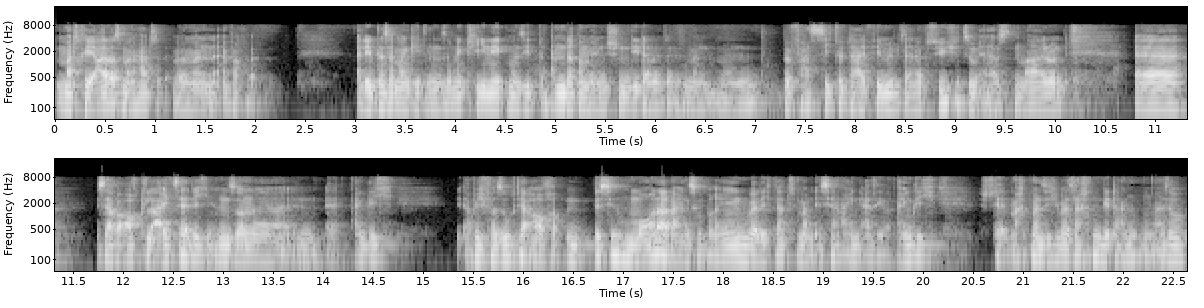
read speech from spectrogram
Material, was man hat, weil man einfach Erlebnisse, man geht in so eine Klinik, man sieht andere Menschen, die damit, man, man befasst sich total viel mit seiner Psyche zum ersten Mal und äh, ist aber auch gleichzeitig in so eine, in, äh, eigentlich habe ich versucht ja auch ein bisschen Humor da reinzubringen, weil ich dachte, man ist ja eigentlich, also eigentlich stellt, macht man sich über Sachen Gedanken. Also,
